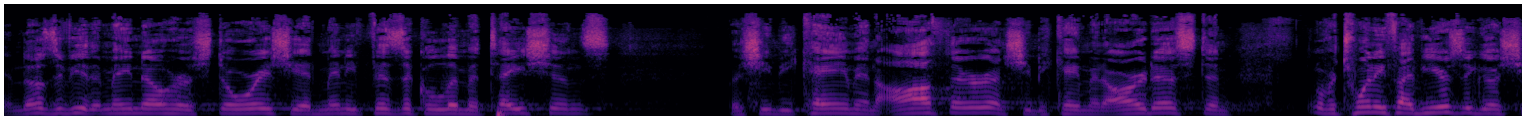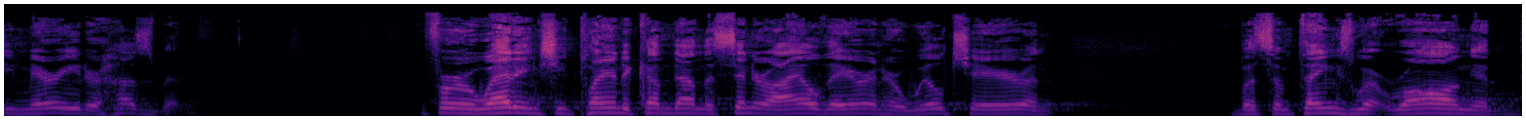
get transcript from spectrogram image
And those of you that may know her story, she had many physical limitations, but she became an author and she became an artist. And over 25 years ago, she married her husband. For her wedding, she planned to come down the center aisle there in her wheelchair, and, but some things went wrong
